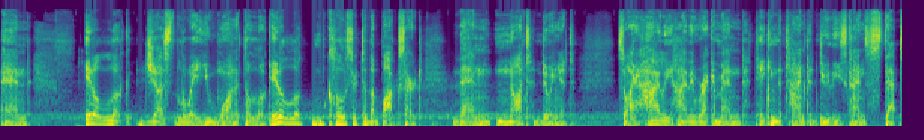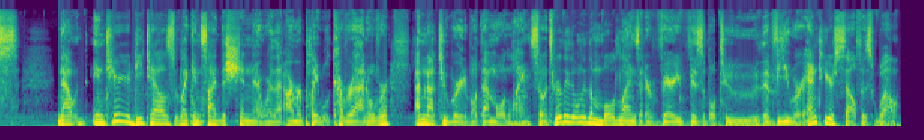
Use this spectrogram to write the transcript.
and it'll look just the way you want it to look. It'll look closer to the box art than not doing it. So I highly, highly recommend taking the time to do these kinds of steps. Now, interior details, like inside the shin there where that armor plate will cover that over, I'm not too worried about that mold line. So it's really only the mold lines that are very visible to the viewer and to yourself as well.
